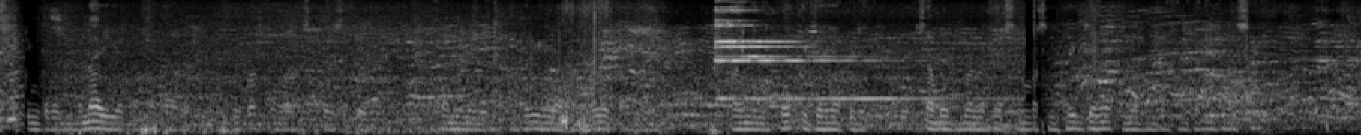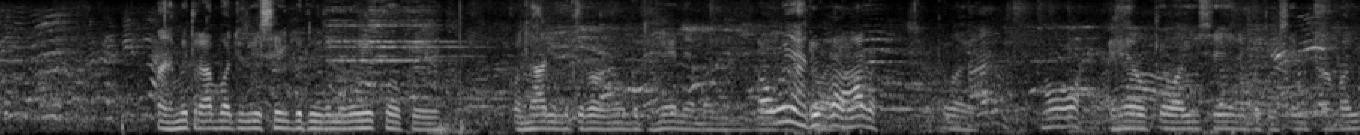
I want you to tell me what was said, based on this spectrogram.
શૂટિંગ કરવાનું બનાવીએ ફાઇનલ પહોંચી જાય આપણે ચામુંડમાના દર્શન બર્શન થઈ ગયા તમારું દર્શન કરી રહ્યા છે અને મિત્રો આ બાજુ એ છે બધું તમે જોઈ કહો કે નારી મિત્રો બધું છે ને બાજુ કહેવાય પહેરો કહેવાય છે ને બધું છે મિત્રો આ બાજુ.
